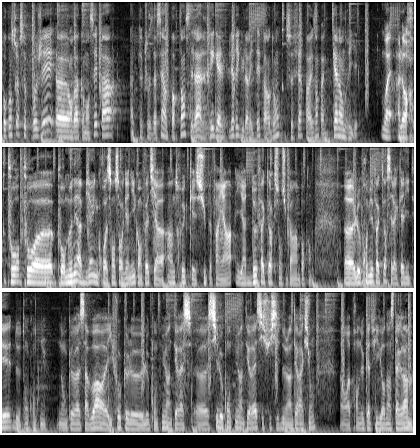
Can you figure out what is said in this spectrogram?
pour construire ce projet, euh, on va commencer par quelque chose d'assez important, c'est la l'irrégularité, pardon, se faire par exemple un calendrier. Ouais, alors euh, pour mener à bien une croissance organique, en fait, il y a un truc qui est super. Enfin, il y a deux facteurs qui sont super importants. Euh, le premier facteur, c'est la qualité de ton contenu. Donc, euh, à savoir, euh, il faut que le, contenu intéresse. Euh, si le contenu intéresse, il suscite de l'interaction. On va prendre le cas de figure d'Instagram.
